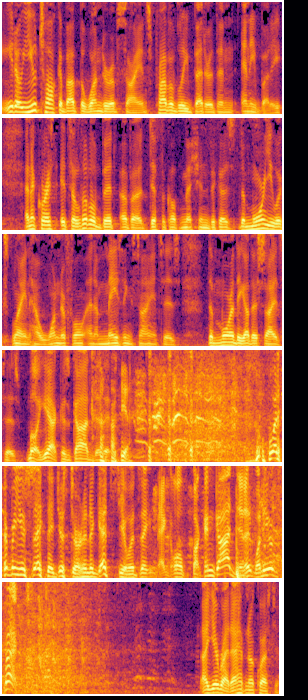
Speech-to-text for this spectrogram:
you know you talk about the wonder of science probably better than anybody. And of course, it's a little bit of a difficult mission because the more you explain how wonderful and amazing science is, the more the other side says, "Well, yeah, because God did it." Yes. Whatever you say, they just turn it against you and say, "Well, fucking God did it. What do you expect?" Uh, you're right. I have no question.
